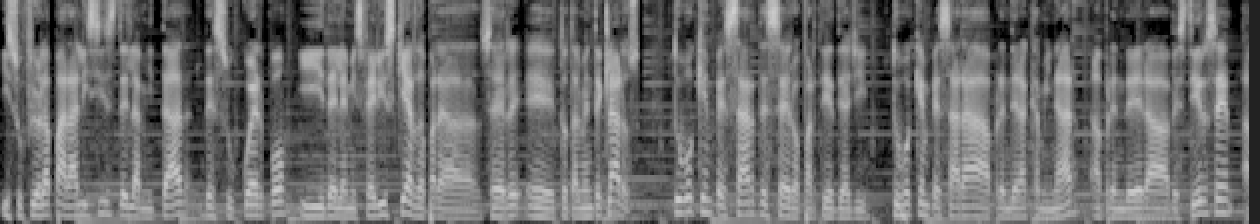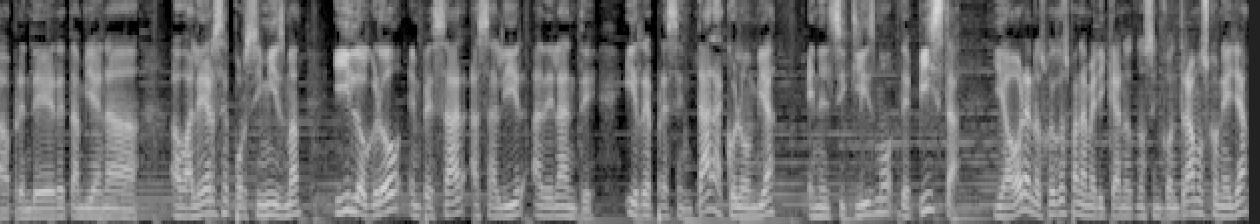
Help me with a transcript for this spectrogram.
y sufrió la parálisis de la mitad de su cuerpo y del hemisferio izquierdo para ser eh, totalmente claros. Tuvo que empezar de cero a partir de allí. Tuvo que empezar a aprender a caminar, a aprender a vestirse, a aprender también a, a valerse por sí misma y logró empezar a salir adelante y representar a Colombia en el ciclismo de pista y ahora en los Juegos Panamericanos nos encontramos con ella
